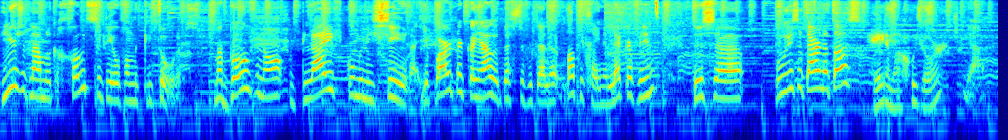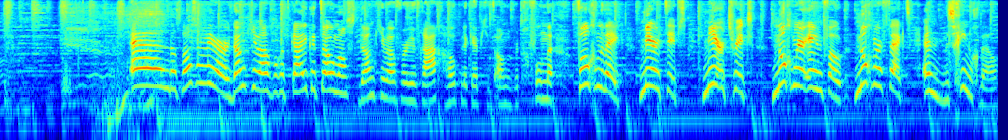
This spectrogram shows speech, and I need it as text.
Hier zit namelijk het grootste deel van de clitoris. Maar bovenal, blijf communiceren. Je partner kan jou het beste vertellen wat diegene lekker vindt. Dus uh, hoe is het daar, Natas? Helemaal goed hoor. Ja, en dat was hem weer. Dankjewel voor het kijken, Thomas. Dankjewel voor je vraag. Hopelijk heb je het antwoord gevonden. Volgende week meer tips, meer tricks, nog meer info, nog meer facts en misschien nog wel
